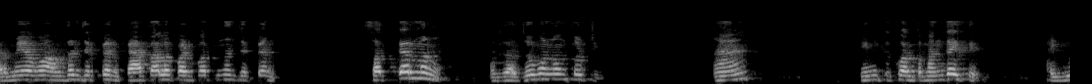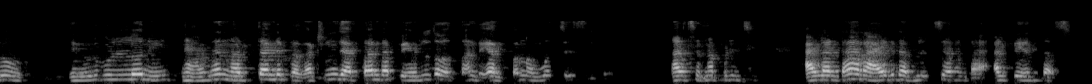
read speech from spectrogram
కర్మయోగం అవ్వదని చెప్పాను. ఖాతాలో పడిపోతుందని చెప్పాను. సత్కర్మను రజోగుణంతో ఆ? ఇంక కొంతమంది అయితే అయ్యో దేవుడి గుళ్ళోని నేల మీద నడుతాండి ప్రదక్షిణ చేస్తాండి ఆ పేర్లు చదువుతాండి ఎంత నవ్వు వచ్చేసి వాళ్ళు చిన్నప్పటి నుంచి వాళ్ళంట ఆ రాయికి డబ్బులు ఇచ్చారంట వాళ్ళ పేరు దాసు.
